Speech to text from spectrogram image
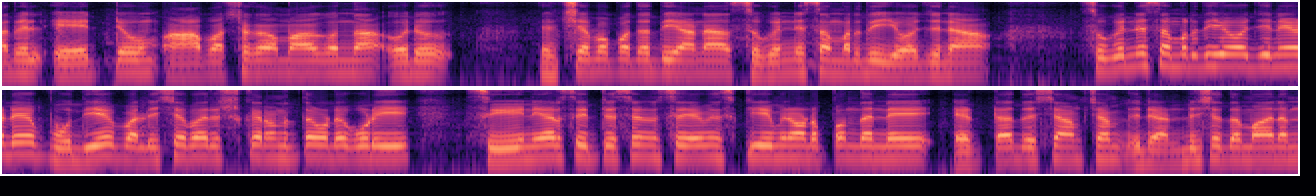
അതിൽ ഏറ്റവും ആകർഷകമാകുന്ന ഒരു നിക്ഷേപ പദ്ധതിയാണ് സുകന്യ സമൃദ്ധി യോജന. സുകന്യ സമൃദ്ധി യോജനയുടെ പുതിയ പലിശ പരിഷ്കരണത്തോടു കൂടി സീനിയർ സിറ്റിസൺ സേവിംഗ് സ്കീമിനോടൊപ്പം തന്നെ എട്ട് ദശാംശം രണ്ട് ശതമാനം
